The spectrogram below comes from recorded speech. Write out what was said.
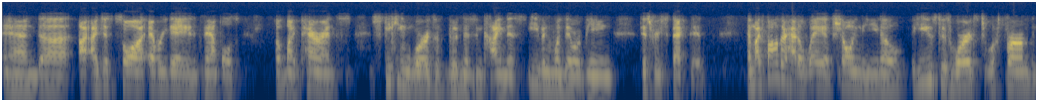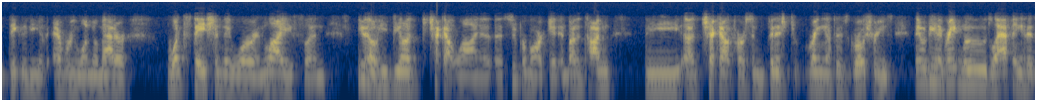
And uh, I, I just saw every day examples of my parents speaking words of goodness and kindness, even when they were being disrespected. And my father had a way of showing me, you know, he used his words to affirm the dignity of everyone, no matter what station they were in life. And, you know, he'd be on a checkout line at a supermarket, and by the time the uh, checkout person finished ringing up his groceries, they would be in a great mood, laughing at his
